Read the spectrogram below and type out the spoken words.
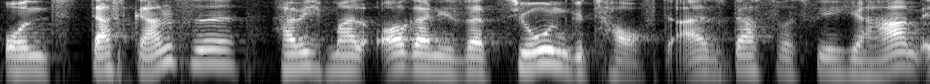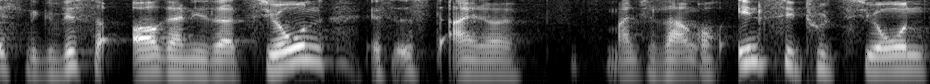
Und das Ganze habe ich mal Organisation getauft. Also das, was wir hier haben, ist eine gewisse Organisation. Es ist eine manche sagen auch Institution,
